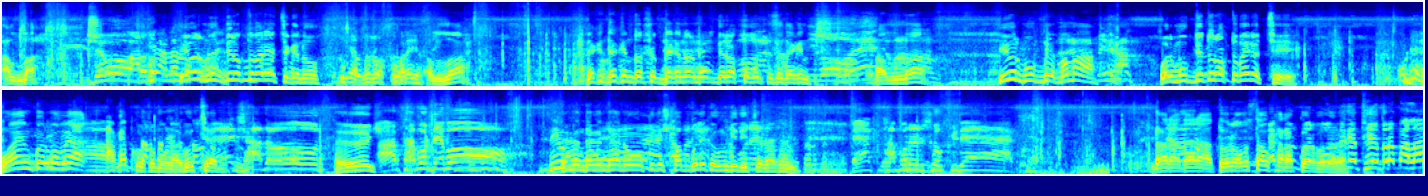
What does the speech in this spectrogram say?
আল্লাহ। দেবো মুখ দিয়ে রক্ত বেরিয়ে হচ্ছে কেন আল্লাহ। দেখেন দেখেন দর্শক দেখেন ওর মুখ দিয়ে রক্ত পড়তেছে দেখেন। আল্লাহ। ওর মুখ দিয়ে মামা ওর মুখ দিয়ে তো রক্ত বাইর হচ্ছে ভয়ঙ্কর ভাবে আঘাত করছে মনে হয় বুঝছেন? আর থাপড় দেবো। দেখেন দেখেন দেখেন ও কিন্তু সবগুলিকে হুমকি দিচ্ছে দেখেন। এক থাপড়ের শক্তি দেখ। দাঁড়া দাঁড়া তোর অবস্থাও খারাপ করব দাঁড়া। বন্ধুকে থুয়ে তোরা পালা।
